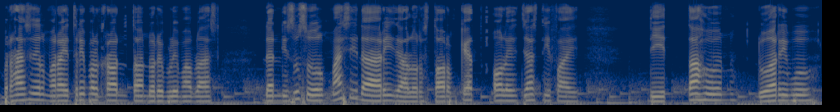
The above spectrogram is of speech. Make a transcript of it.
berhasil meraih Triple Crown tahun 2015 dan disusul masih dari jalur Stormcat oleh Justify di tahun 2018.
